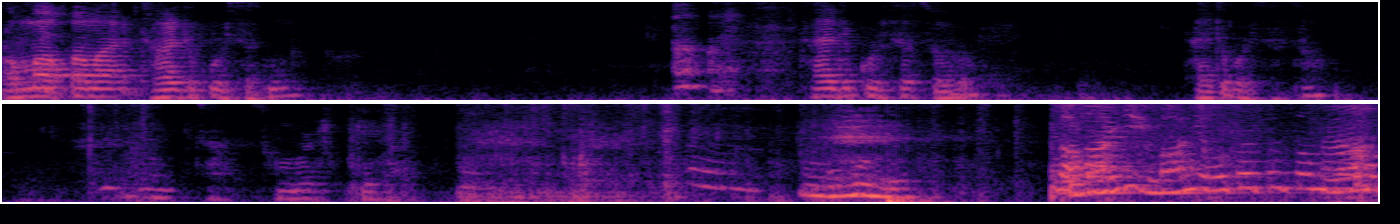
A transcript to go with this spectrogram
엄마 아빠 말 잘 듣고 있었니? 잘 듣고 있었어요? 잘 듣고 있었어? 자 선물 줄게. 나 많이 많이 어설픈 산타.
